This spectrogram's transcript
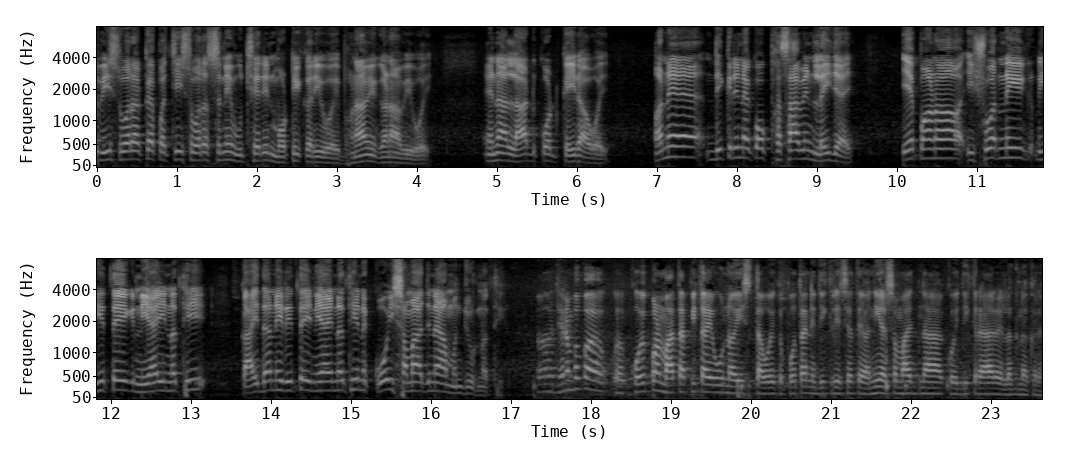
વીસ વર્ષ કે પચીસ વર્ષની ઉછેરીને મોટી કરી હોય, ભણાવી, ગણાવી હોય, એના લાડકોટ કર્યા હોય, અને દીકરીને કોઈક ફસાવીને લઈ જાય એ પણ ઈશ્વરની રીતે ન્યાય નથી કાયદાની રીતે ન્યાય નથી ને કોઈ સમાજને આ મંજૂર નથી. જયરામ બાપા કોઈ પણ માતા પિતા એવું ન ઈચ્છતા હોય કે પોતાની દીકરી છે તે અન્ય સમાજના કોઈ દીકરા લગ્ન કરે.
